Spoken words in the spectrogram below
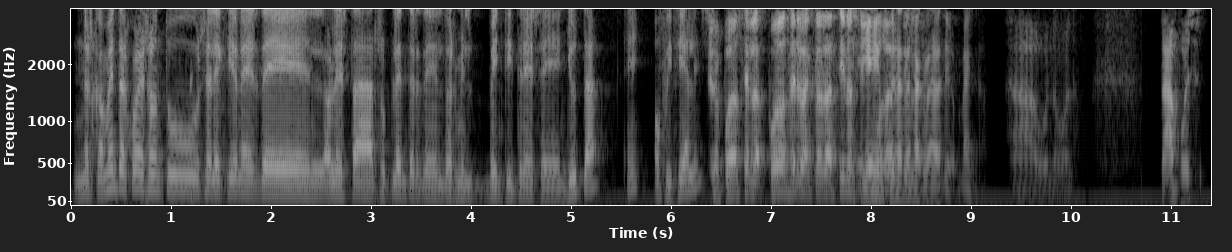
¿nos comentas cuáles son tus selecciones del All-Star suplentes del 2023 en Utah? ¿eh? ¿Oficiales? ¿Pero puedo hacer la, ¿puedo hacer la aclaración o Sí, puedes hacer la aclaración, venga. Ah, bueno, bueno. Nada, pues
